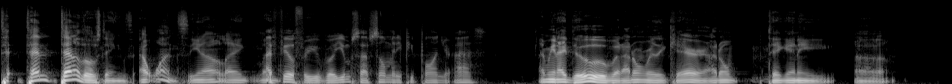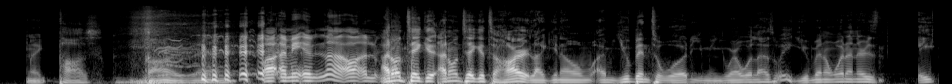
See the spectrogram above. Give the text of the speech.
t- 10, 10 of those things at once. You know, like, I feel for you, bro. You must have so many people on your ass. I mean, I do, but I don't really care. I don't take any uh like pause. pause. yeah. well, I mean, no, uh, I don't take it. I don't take it to heart. Like you know, I you've been to Wood. You mean you were at Wood last week? You've been on Wood, and there's eight,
